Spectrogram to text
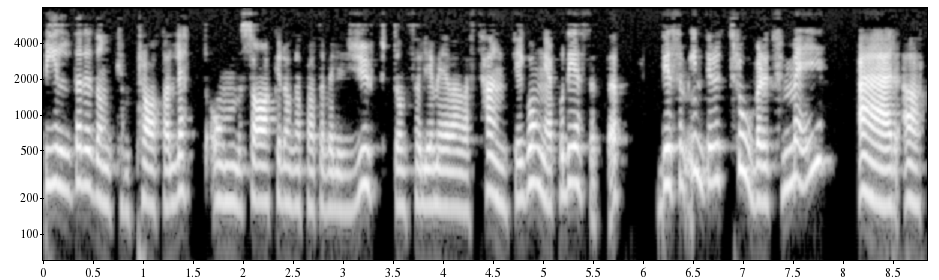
bildade, de kan prata lätt om saker, de kan prata väldigt djupt, de följer med varandras tankegångar på det sättet. Det som inte är trovärdigt för mig är att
